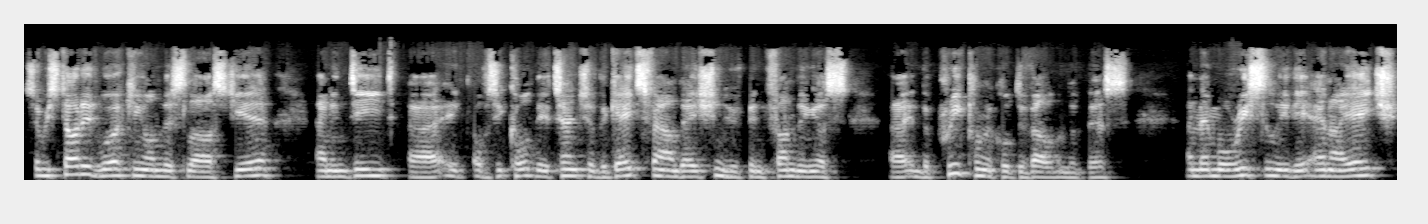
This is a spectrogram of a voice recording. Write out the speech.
So we started working on this last year, and indeed, uh, it obviously caught the attention of the Gates Foundation, who've been funding us in the preclinical development of this. And then more recently, the NIH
